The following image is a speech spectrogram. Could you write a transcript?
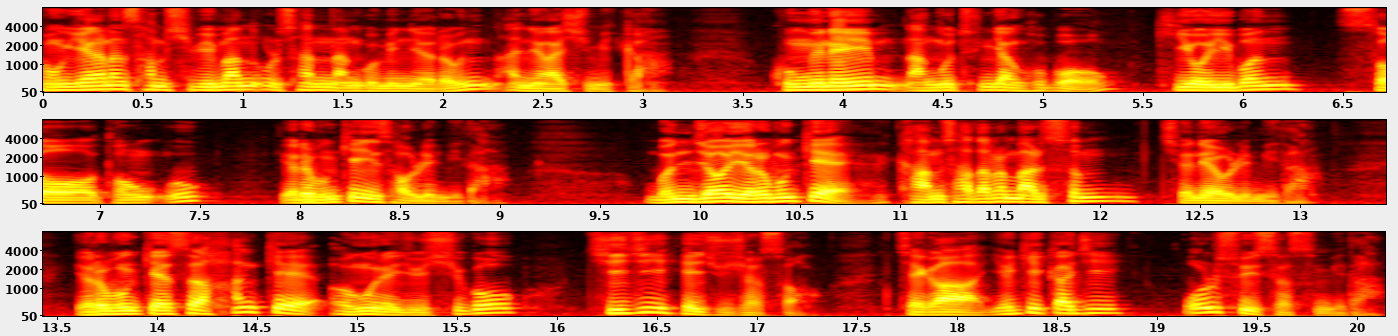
존경하는 32만 울산 남구민 여러분 안녕하십니까? 국민의힘 남구청장 후보 기호 2번 서동욱 여러분께 인사 올립니다. 먼저 여러분께 감사하다는 말씀 전해 올립니다. 여러분께서 함께 응원해 주시고 지지해 주셔서 제가 여기까지 올 수 있었습니다.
